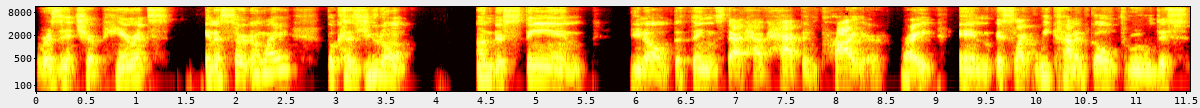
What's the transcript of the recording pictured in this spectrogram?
resent your parents in a certain way because you don't understand you know the things that have happened prior right and it's like we kind of go through this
